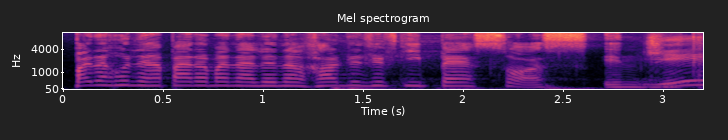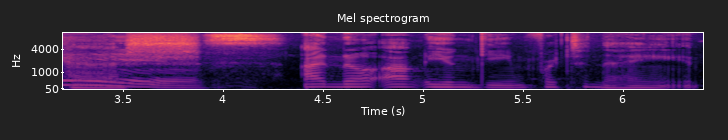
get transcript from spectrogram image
Panahon na para manalo ng 150 pesos in Gcash. Yes. Ano ang iyong game for tonight?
